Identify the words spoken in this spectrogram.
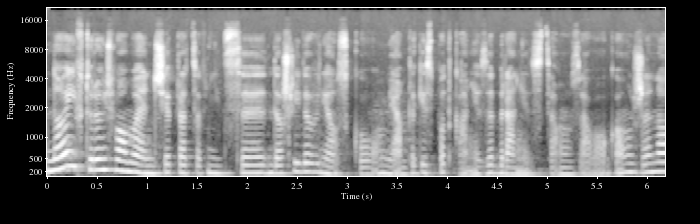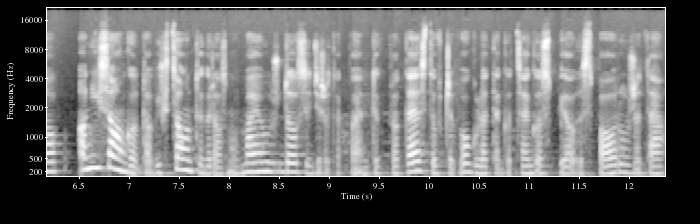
No i w którymś momencie pracownicy doszli do wniosku, miałam takie spotkanie, zebranie z całą załogą, że no, oni są gotowi, chcą tych rozmów, mają już dosyć, że tak powiem, tych protestów, czy w ogóle tego całego sporu, że ta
